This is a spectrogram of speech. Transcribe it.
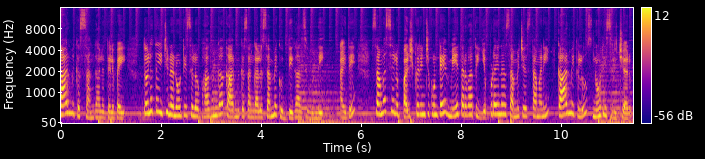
కార్మిక సంఘాలు తెలిపాయి. తొలుత ఇచ్చిన నోటీసులో భాగంగా కార్మిక సంఘాలు సమ్మెకు దిగాల్సి ఉంది. అయితే సమస్యలు పరిష్కరించుకుంటే మే తర్వాత ఎప్పుడైనా సమ్మె చేస్తామని కార్మికులు నోటీసులిచ్చారు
